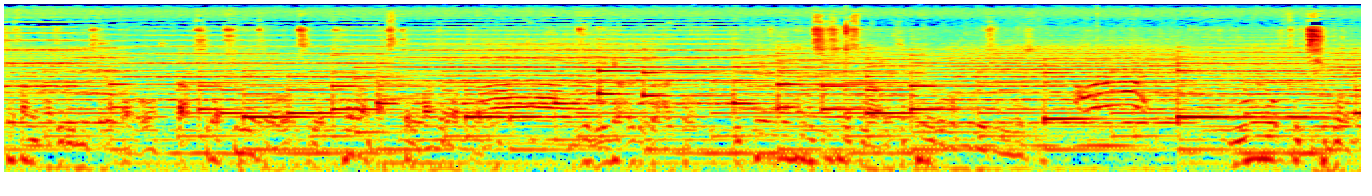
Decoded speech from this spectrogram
재산을 가지고 있는 재력가로 请坐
